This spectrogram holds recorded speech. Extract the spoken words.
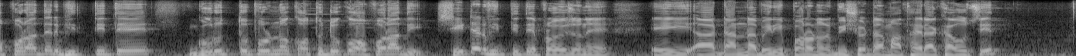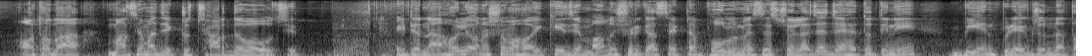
অপরাধের ভিত্তিতে গুরুত্বপূর্ণ কতটুকু অপরাধী সেইটার ভিত্তিতে প্রয়োজনে এই ডান্ডাবেরি পড়ানোর বিষয়টা মাথায় রাখা উচিত, অথবা মাঝে মাঝে একটু ছাড় দেওয়া উচিত। এটা না হলে অনেক সময় হয় কি যে মানুষের কাছে একটা ভুল মেসেজ চলে যায়, যেহেতু তিনি বিএনপির একজন নেতা,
